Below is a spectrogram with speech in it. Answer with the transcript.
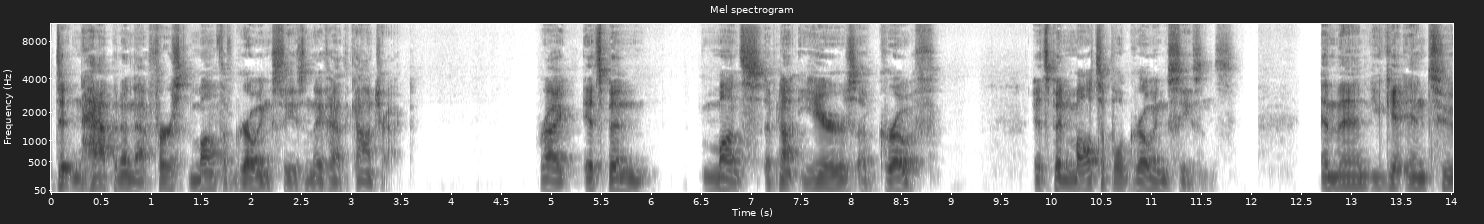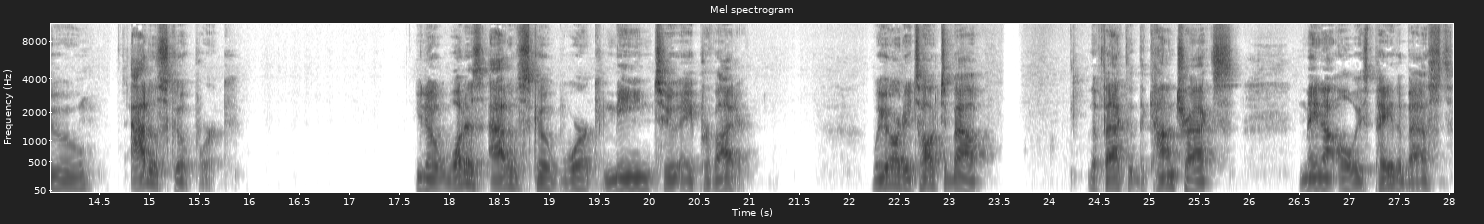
didn't happen in that first month of growing season they've had the contract. Right? It's been months, if not years, of growth. It's been multiple growing seasons. And then you get into out of scope work. You know, what does out of scope work mean to a provider? We already talked about the fact that the contracts may not always pay the best.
